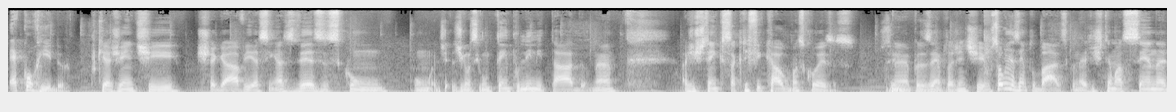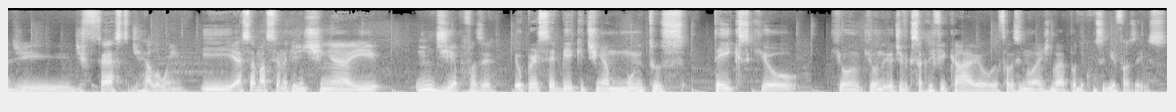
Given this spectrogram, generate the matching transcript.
é corrido, porque a gente chegava e assim, às vezes com, um, digamos assim, um tempo limitado, né, a gente tem que sacrificar algumas coisas. Né? Por exemplo, a gente. Só um exemplo básico, né? A gente tem uma cena de, de festa de Halloween. E essa é uma cena que a gente tinha aí um dia pra fazer. Eu percebi que tinha muitos takes que eu. Que eu, que eu, eu tive que sacrificar. Eu, eu falei assim, não, a gente não vai poder conseguir fazer isso.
